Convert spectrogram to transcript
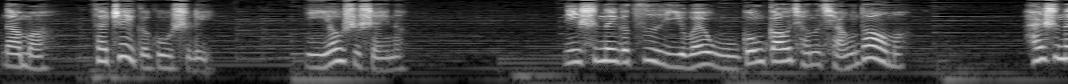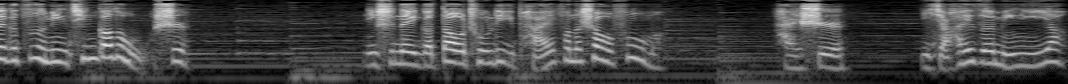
那么，在这个故事里，你又是谁呢？你是那个自以为武功高强的强盗吗？还是那个自命清高的武士？你是那个到处立牌坊的少妇吗？还是你像黑泽明一样，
